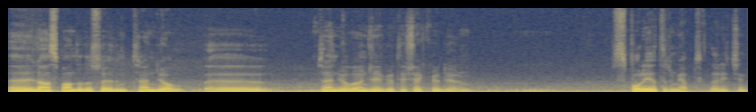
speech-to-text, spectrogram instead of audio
E, lansmanda da söyledim. Trendyol, e, Trendyol'a öncelikle teşekkür ediyorum. Spora yatırım yaptıkları için.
